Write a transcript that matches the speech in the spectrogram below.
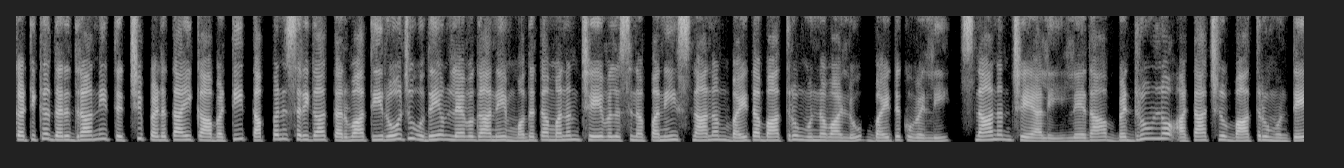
కటిక దరిద్రాన్ని తెచ్చి పెడతాయి కాబట్టి తప్పనిసరిగా తర్వాతి రోజు ఉదయం లేవగానే మొదట మనం చేయవలసిన పని స్నానం బయట బాత్రూం ఉన్నవాళ్ళు బయటకు వెళ్ళి స్నానం చేయాలి లేదా బెడ్రూంలో అటాచ్డ్ బాత్రూం ఉంటే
